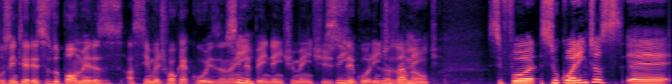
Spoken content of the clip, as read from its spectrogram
Os interesses do Palmeiras acima de qualquer coisa, né? Sim. Independentemente de Sim, ser Corinthians exatamente. ou não. Se for, se o Corinthians, é,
